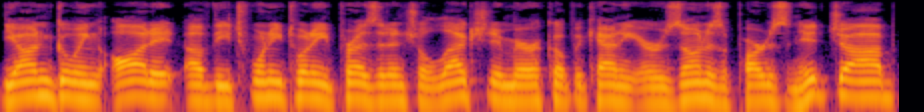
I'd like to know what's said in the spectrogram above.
the ongoing audit of the 2020 presidential election in Maricopa County, Arizona, as a partisan hit job.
